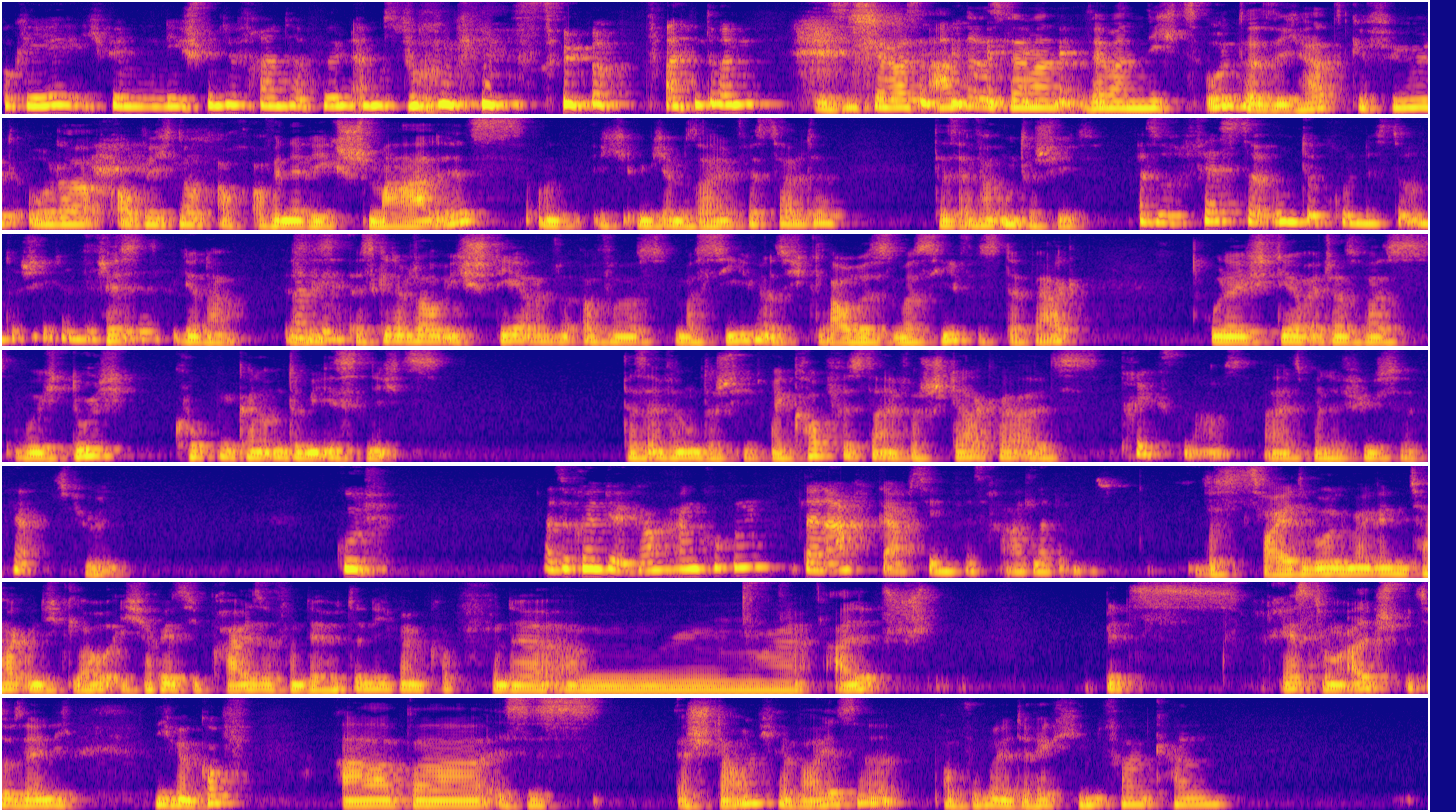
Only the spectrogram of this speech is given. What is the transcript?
okay, ich bin nicht schwindelfrei und habe Höhenangst, warum gehst du überhaupt wandern? Es ist ja was anderes, wenn man, wenn man nichts unter sich hat, gefühlt, oder ob ich noch, auch, auch wenn der Weg schmal ist und ich mich am Seil festhalte, das ist einfach ein Unterschied. Also fester Untergrund ist der Unterschied an der Fest, Stelle. genau. Es, Okay. ist, es geht einfach darum, ich stehe auf, etwas Massiven, also ich glaube, es ist massiv, es ist der Berg, oder ich stehe auf etwas, was, wo ich durchgucken kann, unter mir ist nichts. Das ist einfach ein Unterschied. Mein Kopf ist da einfach stärker als, Tricksten aus. als meine Füße Ja. das fühlen. Gut. Also könnt ihr euch auch angucken. Danach gab es jedenfalls Radler bei uns. das zweite wohlgemerkt an den Tag. Und ich glaube, ich habe jetzt die Preise von der Hütte nicht mehr im Kopf, von der ähm, Alpspitz, Restaurant Alpspitz oder so ähnlich, nicht mehr im Kopf. Aber es ist erstaunlicherweise, obwohl man ja direkt hinfahren kann,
